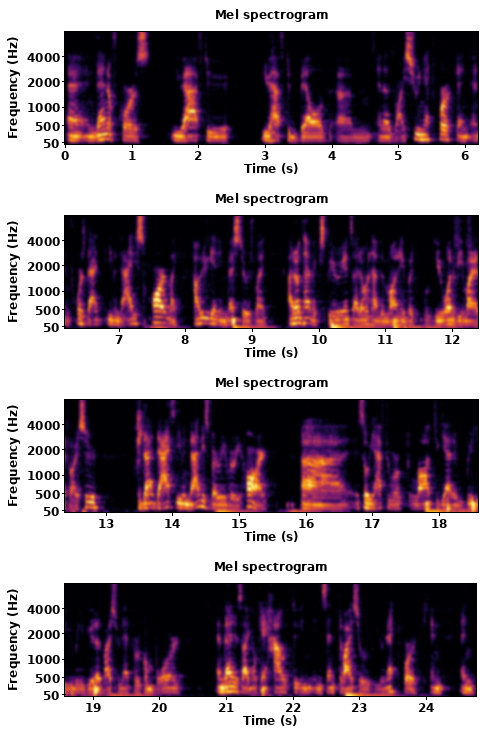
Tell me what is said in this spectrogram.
and, and then of course you have to you have to build um, an advisory network. And, and of course that even that is hard. Like how do you get investors when i don't have experience i don't have the money but do you want to be my advisor? That that's even that is very very hard. Uh, so you have to work a lot to get a really really good advisory network on board. And then it's like okay how to in- incentivize your, your network and and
